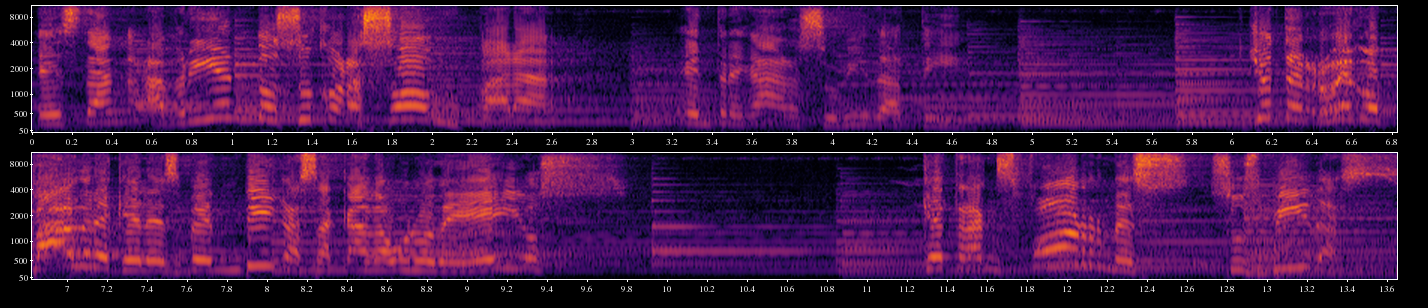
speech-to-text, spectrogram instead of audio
están abriendo su corazón para entregar su vida a ti. Yo te ruego, Padre, que les bendigas a cada uno de ellos, que transformes sus vidas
